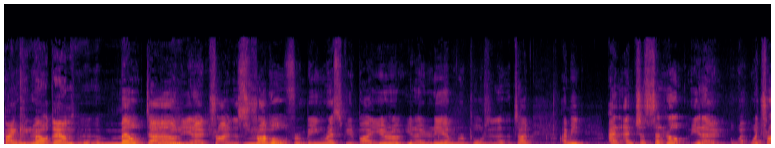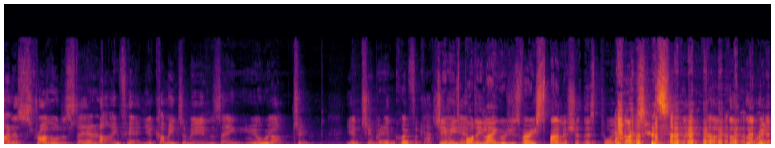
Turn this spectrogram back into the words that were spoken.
banking uh, meltdown, uh, meltdown. Mm-hmm. You know, trying to struggle mm. from being rescued by Euro. You know, Liam reported at the time. I mean, and, and just said, look, you know, we're trying to struggle to stay alive here, and you're coming to me and saying, you know, we are two, you know, two billion quid for catching. Jimmy's body language is very Spanish at this point. the, the, the,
